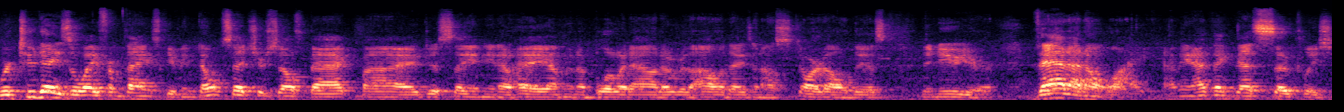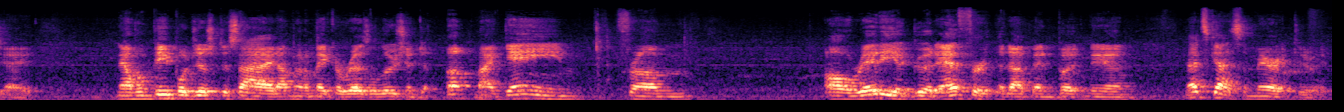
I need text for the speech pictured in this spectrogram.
we're two days away from Thanksgiving. Don't set yourself back by just saying, you know, hey, I'm going to blow it out over the holidays and I'll start all this the new year. That I don't like. I mean, I think that's so cliche. Now, when people just decide I'm going to make a resolution to up my game from already a good effort that I've been putting in, that's got some merit to it.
